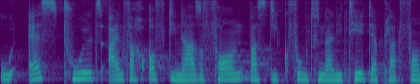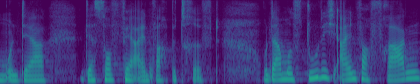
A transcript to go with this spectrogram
US-Tools einfach oft die Nase vorn, was die Funktionalität der Plattform und der, der Software einfach betrifft. Und da musst du dich einfach fragen,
